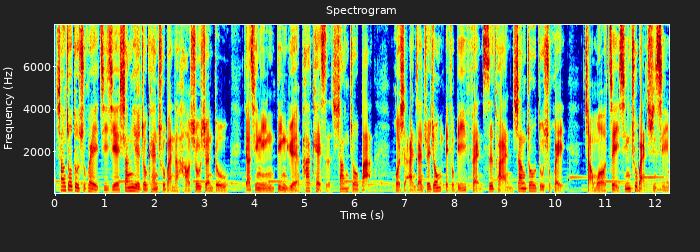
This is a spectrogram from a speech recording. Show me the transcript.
商周读书会集结商业周刊出版的好书选读，邀请您订阅 Podcast 商周吧，或是按赞追踪 FB 粉丝团商周读书会，掌握最新出版讯息。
